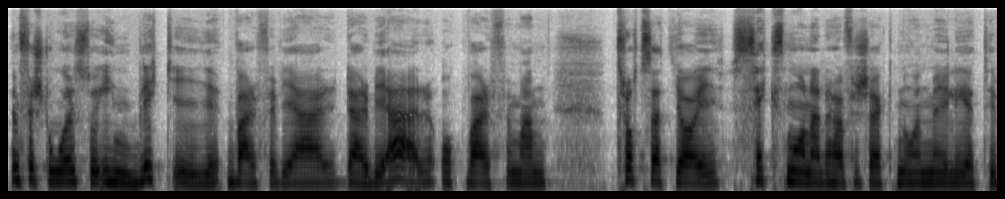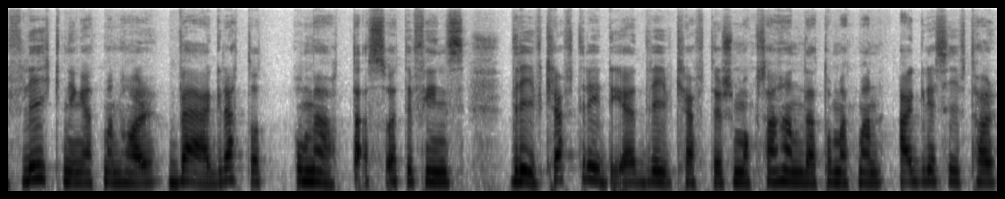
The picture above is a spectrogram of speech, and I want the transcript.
en förståelse och inblick i varför vi är där vi är och varför man, trots att jag i sex månader har försökt nå en möjlighet till förlikning, att man har vägrat att, att mötas och att det finns drivkrafter i det. Drivkrafter som också har handlat om att man aggressivt har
